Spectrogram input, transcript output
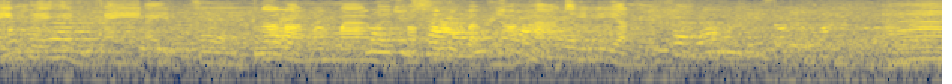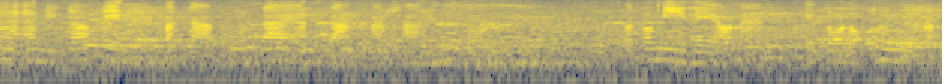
อันนี้เคยเห็นในไอจีน่ารักมากๆเลยเขาสรุปแบบเนื้อหาที่เรียนอ่าอันนี้ก็เป็นปากกาพูดได้อันดังนะคะทุกคนแล้วก็มีแล้วนะไอตัวนกฮูกอะ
